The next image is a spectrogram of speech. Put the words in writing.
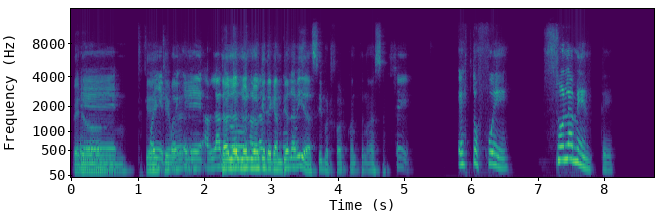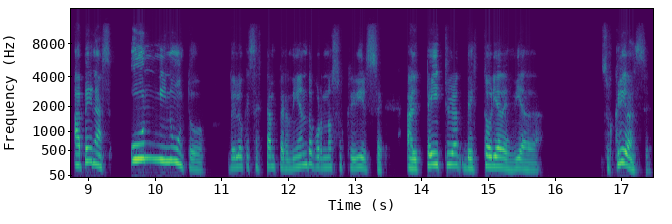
Pero. Oye, pues, eh, hablando, lo, que te cambió la vida, sí, por favor, cuéntanos eso. Sí. Esto fue solamente apenas un minuto de lo que se están perdiendo por no suscribirse al Patreon de Historia Desviada. Suscríbanse.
